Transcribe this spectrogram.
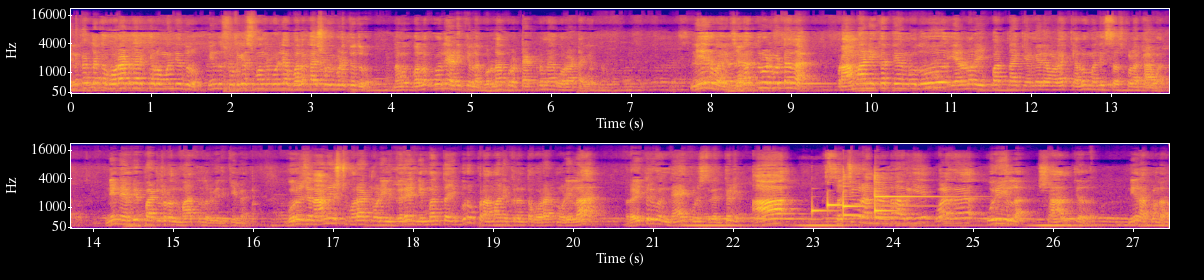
ಇನ್ಕ ತಕ್ಕ ಹೋರಾಟಗಾರ ಕೆಲವು ಮಂದಿ ಇದ್ರು. ಹಿಂದೆ ಸುಟ್ಗೇಸ್ ಬಂದ ಕೂಡಲೇ ಬಲಕಾಶಿ ಹೋಗಿ ಬಿಡ್ತಿದ್ರು ನಮಗ್ ಬಲಕ್ಕೋಲೆ ಅಡಿಕಿಲ್ಲ. ಗುರ್ಲಾಪುರ ಟ್ರ್ಯಾಕ್ಟರ್ ಮ್ಯಾಗ ಹೋರಾಟ ಆಗಿತ್ತು. ನೇರವಾಗಿ ಜಗತ್ತು ನೋಡ್ಬಿಟ್ಟದ ಪ್ರಾಮಾಣಿಕತೆ ಅನ್ನೋದು ಎರಡ್ನೂರ ಇಪ್ಪತ್ನಾಲ್ಕು ಎಂ ಎಲ್ ಎ ಒಳಗೆ ಕೆಲವು ಮಂದಿ ಸಸ್ಕೊಳಕ್ ಆಗಲ್ಲ. ನಿನ್ನ ಎಂ ಬಿ ಪಾಟೀಲ್ ಒಂದು ಮಾತಂದ್ರು ವೇದಿಕೆ ಮ್ಯಾಗ. ಗುರುಜಿ, ನಾನು ಇಷ್ಟು ಹೋರಾಟ ನೋಡಿಲ್ಲ ಕರೆ. ನಿಮ್ಮಂತ ಇಬ್ರು ಪ್ರಾಮಾಣಿಕರಂತ ಹೋರಾಟ ನೋಡಿಲ್ಲ. ರೈತರಿಗೆ ಒಂದು ನ್ಯಾಯ ಕೊಡಿಸ್ರಿ ಅಂತೇಳಿ. ಆ ಸಚಿವರು ಅಂದ್ರೆ ಅವ್ರಿಗೆ ಒಳಗ ಉರಿ ಇಲ್ಲ. ಶಾಂತಿ ಅದ. ನೀರ್ ಹಾಕೊಂಡಾರ.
